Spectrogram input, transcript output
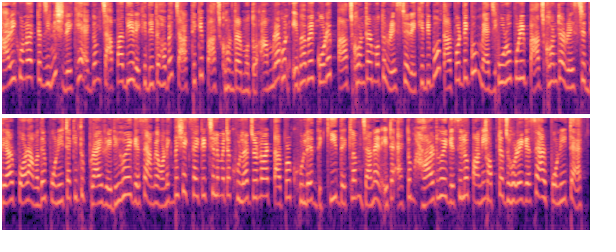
ভারী কোনো একটা জিনিস রেখে একদম চাপা দিয়ে রেখে দিতে হবে চার থেকে পাঁচ ঘণ্টার মতো। আমরা এখন এভাবে করে পাঁচ ঘণ্টার মতো রেস্টে রেখে দিব। তারপর দেখব ম্যাজিক পুরোপুরি পাঁচ ঘণ্টা রেস্টে দেওয়ার পর আমাদের পনিরটা কিন্তু প্রায় রেডি হয়ে গেছে। আমি অনেক বেশি এক্সাইটেড ছিলাম এটা খোলার জন্য আর তারপর খুলে কি দেখলাম জানেন? এটা একদম হার্ড হয়ে গেছিল, পানি সবটা ঝরে গেছে আর পনিরটা এত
